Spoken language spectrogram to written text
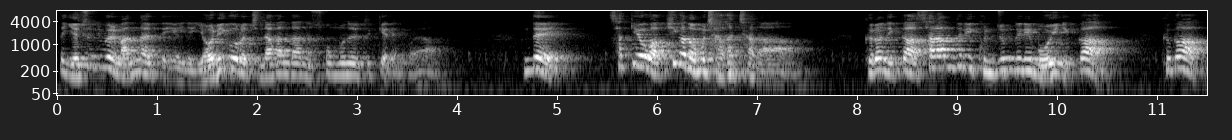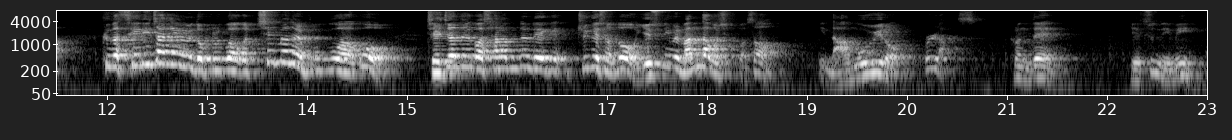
근데 예수님을 만날 때에 이제 여리고로 지나간다는 소문을 듣게 된 거야. 근데 삭기오가 키가 너무 작았잖아. 그러니까 사람들이 군중들이 모이니까 그가 그가 세리장임에도 불구하고 체면을 부구하고 제자들과 사람들에게 중에서도 예수님을 만나고 싶어서 이 나무 위로 올라갔어. 그런데 예수님이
